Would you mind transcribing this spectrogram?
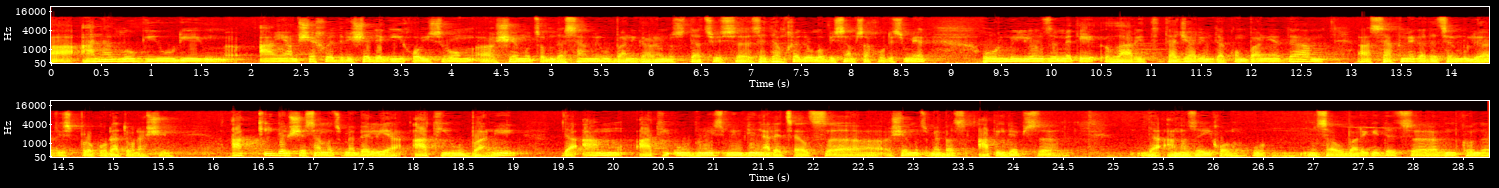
ანალოგიური აი ამ შეხვედრის შედეგი იყო ის, რომ შემოწმდა სამი უბანი გარემოს დაცვის ზედამხედველობის სამსახურის მიერ 2 მილიონზე მეტი ლარით დაჯარიმდა კომპანია და საქმე გადაცემული არის პროკურატურაში. აქ კიდევ შესამოწმებელია 10 უბანი და ამ 10 უბნის მიმდინარე წელს შემოწმებას აპირებს და ამაზე იყო საუბარი კიდეც მქონდა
